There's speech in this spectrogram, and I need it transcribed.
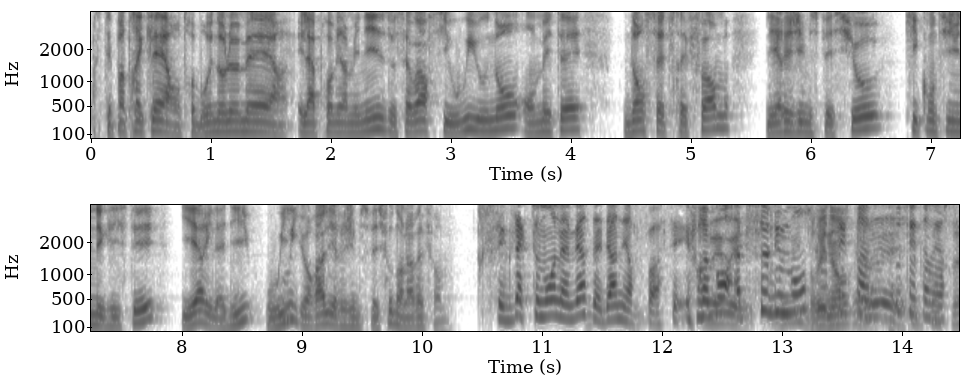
c'était pas très clair entre Bruno Le Maire et la Première ministre de savoir si oui ou non on mettait dans cette réforme les régimes spéciaux qui continuent d'exister. Hier, il a dit oui, il y aura les régimes spéciaux dans la réforme. C'est exactement l'inverse de la dernière fois. C'est vraiment absolument tout, est, inversé.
